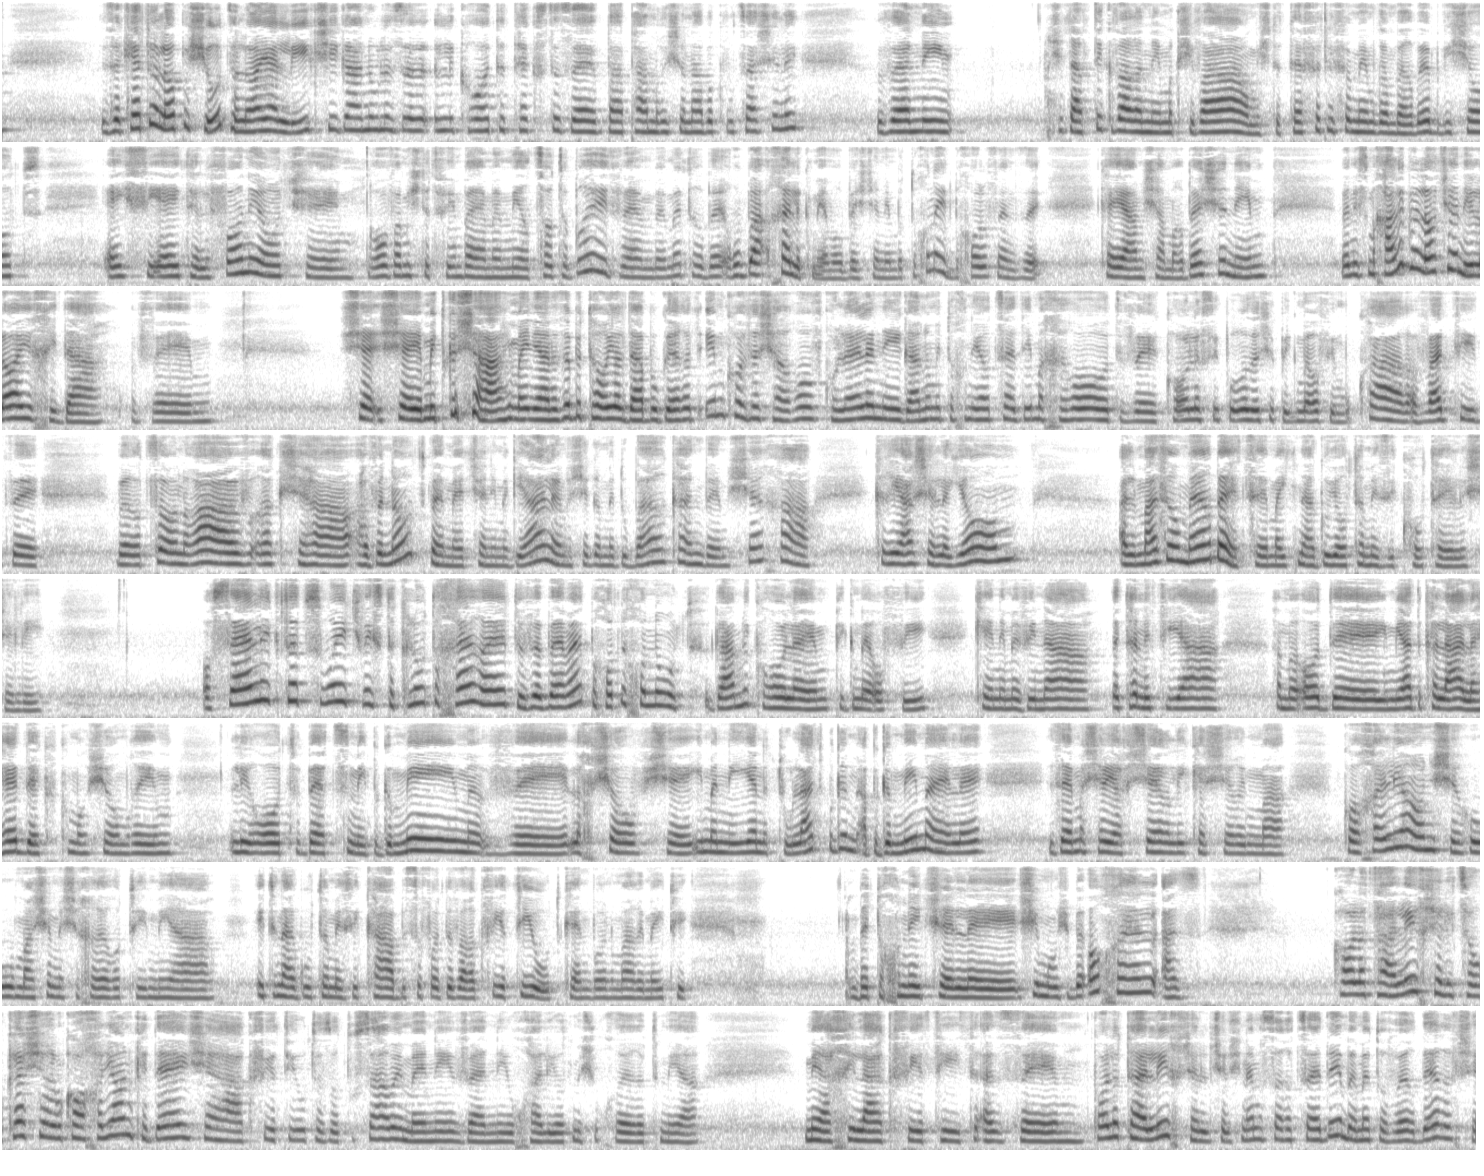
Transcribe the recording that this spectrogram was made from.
זה קטע לא פשוט, זה לא היה לי כשהגענו לזה, לקרוא את הטקסט הזה בפעם הראשונה בקבוצה שלי. ואני שיתפתי כבר, אני מקשיבה או משתתפת לפעמים גם בהרבה פגישות ACA טלפוניות שרוב המשתתפים בהם הם מארצות הברית והם באמת הרבה, רובה, חלק מהם הרבה שנים בתוכנית, בכל אופן זה קיים שם הרבה שנים. ואני שמחה לגלות שאני לא היחידה ו... ש... שמתקשה עם העניין הזה בתור ילדה בוגרת. עם כל זה שהרוב כולל אני הגענו מתוכניות צעדים אחרות וכל הסיפור הזה שפגמי אופי מוכר עבדתי את זה ברצון רב רק שההבנות באמת שאני מגיעה אליהן ושגם מדובר כאן בהמשך הקריאה של היום על מה זה אומר בעצם ההתנהגויות המזיקות האלה שלי. עושה לי קצת סוויץ' והסתכלות אחרת ובאמת פחות נכונות גם לקרוא להם פגמי אופי כי אני מבינה את הנטייה המאוד עם יד קלה על ההדק כמו שאומרים לראות בעצמי פגמים ולחשוב שאם אני אהיה נטולת פגמים, הפגמים האלה זה מה שיאפשר לי קשר עם הכוח העליון שהוא מה שמשחרר אותי מה... התנהגות המזיקה, בסופו של דבר הכפייתיות, כן, בוא נאמר אם הייתי בתוכנית של שימוש באוכל, אז כל התהליך של ליצור קשר עם כוח עליון כדי שהכפייתיות הזאת תוסר ממני ואני אוכל להיות משוחררת מה, מהאכילה הכפייתית. אז כל התהליך של, של 12 הצעדים באמת עובר דרך ש...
